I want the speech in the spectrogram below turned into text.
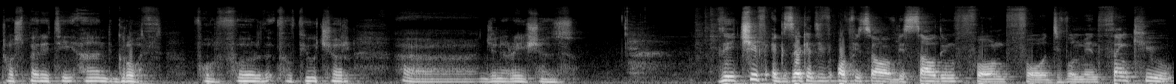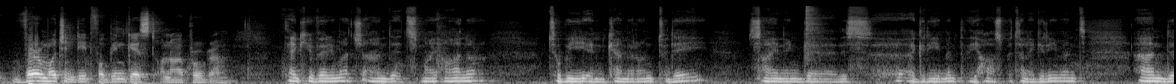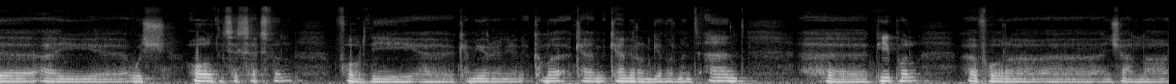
prosperity and growth for, further, for future uh, generations. The Chief Executive Officer of the Saudi Fund for Development, thank you very much indeed for being guest on our program. Thank you very much, and it's my honor to be in Cameroon today, signing uh, this uh, agreement, the hospital agreement, and uh, I uh, wish all the successful for the uh, Cameroon, Cam- Cam- Cameroon government and uh, people for, inshallah.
